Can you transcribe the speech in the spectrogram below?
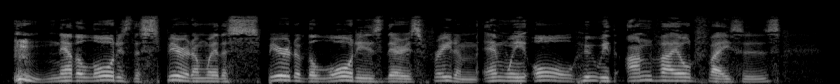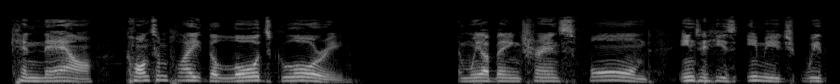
now the Lord is the Spirit, and where the Spirit of the Lord is, there is freedom. And we all, who with unveiled faces can now contemplate the Lord's glory, and we are being transformed into his image with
